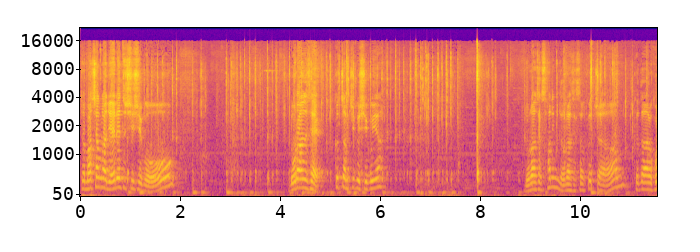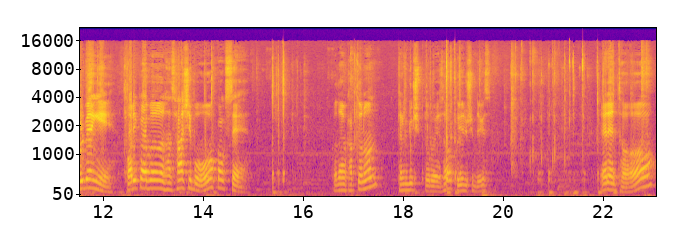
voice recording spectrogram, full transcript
자, 마찬가지 엘엔트 치시고, 노란색 끝점 찍으시고요. 노란색 선입니다. 노란색 선 끝점. 그 다음에 골뱅이. 거리값은 한 45, 꺽쇠. 그 다음에 각도는 160도로 해서 그려주시면 되겠습니다. L엔터.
